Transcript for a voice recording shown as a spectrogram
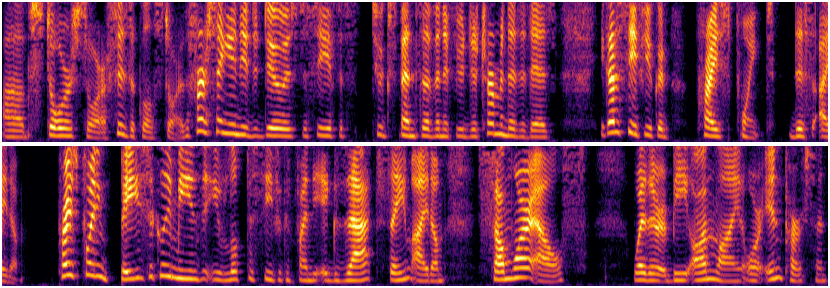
uh, store store, a physical store. The first thing you need to do is to see if it's too expensive, and if you determine that it is, you got to see if you could price point this item. Price pointing basically means that you look to see if you can find the exact same item somewhere else whether it be online or in person,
